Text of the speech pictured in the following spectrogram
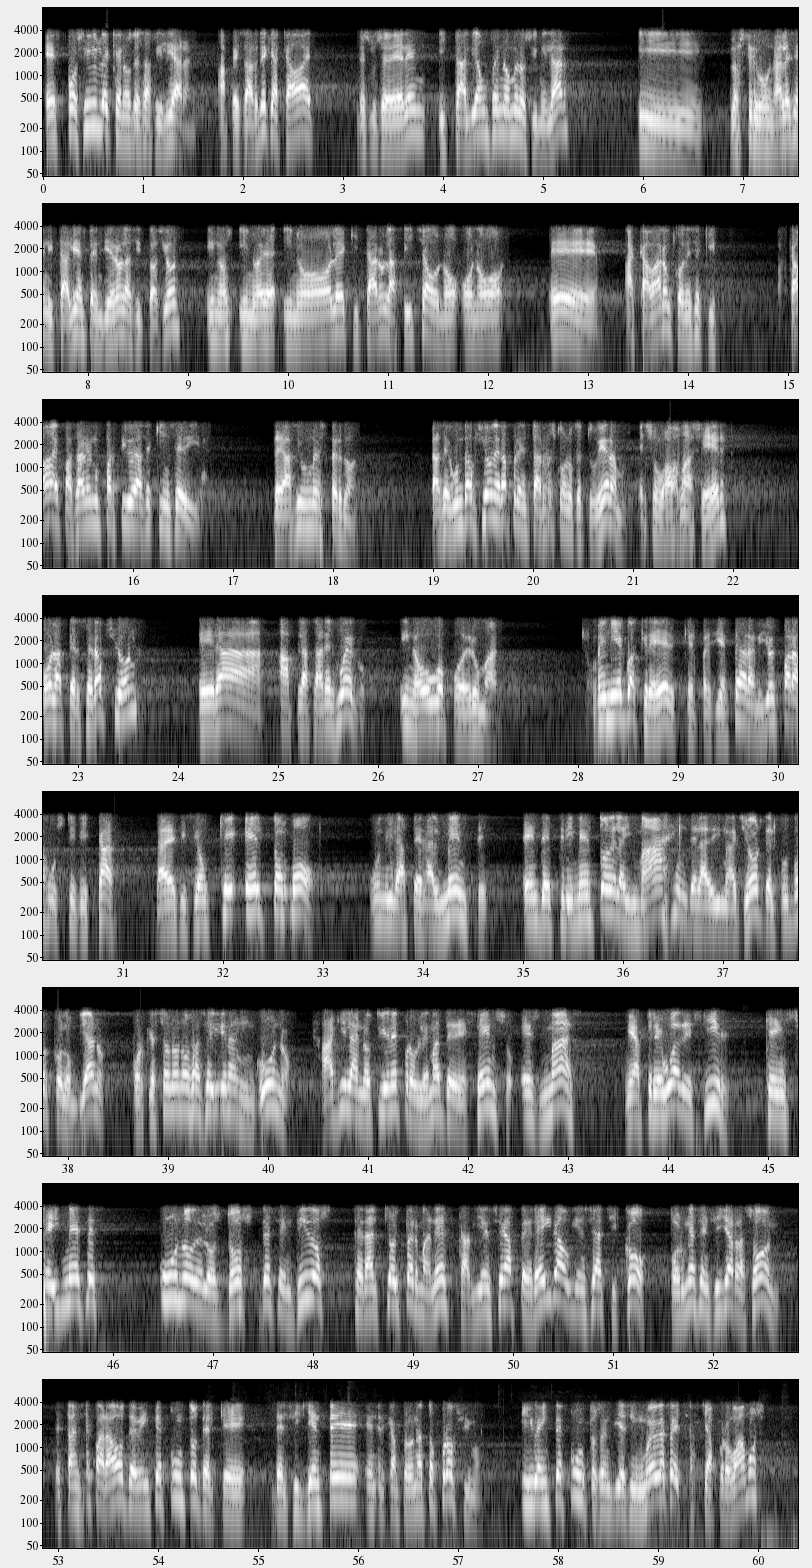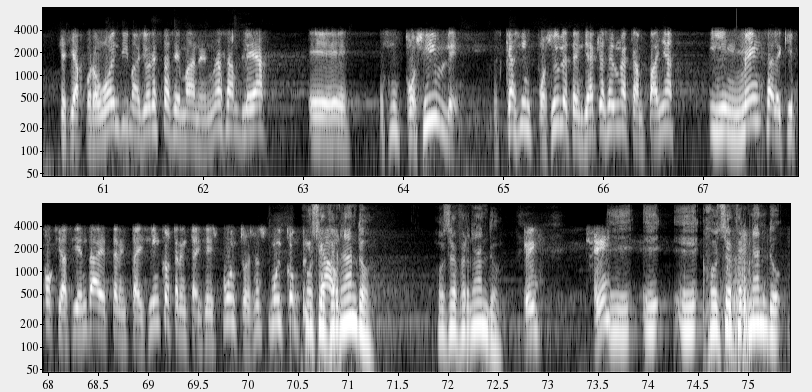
Es posible que nos desafiliaran, a pesar de que acaba de, de suceder en Italia un fenómeno similar y los tribunales en Italia entendieron la situación y no, le quitaron la ficha o no, o no eh, acabaron con ese equipo. Acaba de pasar en un partido de hace 15 días, de hace un mes, perdón. La segunda opción era presentarnos con lo que tuviéramos. Eso vamos a hacer. O la tercera opción era aplazar el juego y no hubo poder humano. Yo me niego a creer que el presidente Jaramillo es para justificar la decisión que él tomó unilateralmente en detrimento de la imagen de la DIMAYOR, del fútbol colombiano, porque eso no nos hace bien a ninguno. Águila no tiene problemas de descenso. Es más, me atrevo a decir que en seis meses uno de los dos descendidos será el que hoy permanezca, bien sea Pereira o bien sea Chicó, por una sencilla razón. Están separados de 20 puntos del, que, del siguiente en el campeonato próximo y 20 puntos en 19 fechas que aprobamos, que se aprobó en Di Mayor esta semana en una asamblea, eh, es imposible, es casi imposible. Tendría que hacer una campaña inmensa el equipo que ascienda de 35, 36 puntos. Eso es muy complicado. José Fernando, José Fernando. Sí, sí. Eh, eh, eh, José Fernando,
